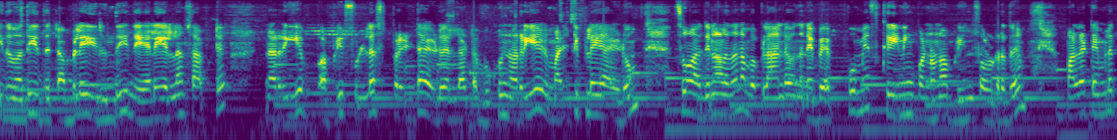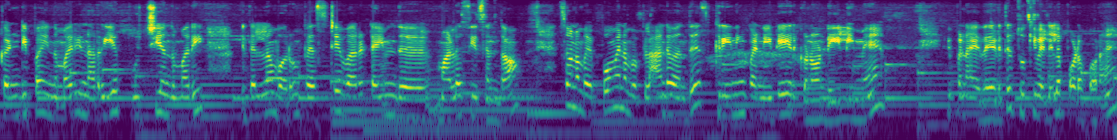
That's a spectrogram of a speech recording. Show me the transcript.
இது வந்து இது டப்பிலே இருந்து இந்த இலையெல்லாம் சாப்பிட்டு நிறைய அப்படியே ஃபுல்லாக ஸ்ப்ரெட் ஆகிடும் எல்லா டப்புக்கும். நிறைய மல்டிப்ளை ஆகிடும் ஸோ அதனால தான் நம்ம பிளான்ட்டை வந்து நம்ம எப்போவுமே ஸ்க்ரீனிங் பண்ணணும் அப்படின்னு சொல்கிறது மழை டைமில் கண்டிப்பாக இந்த மாதிரி நிறைய பூச்சி அந்த மாதிரி இதெல்லாம் வரும். பெஸ்ட்டே வர டைம் இந்த மழை சீசன் தான். ஸோ நம்ம எப்போவுமே நம்ம பிளான்ட்டை வந்து ஸ்க்ரீனிங் பண்ணிகிட்டே இருக்கணும் டெய்லியுமே. இப்போ நான் இதை எடுத்து தூக்கி வெளியில் போட போகிறேன்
